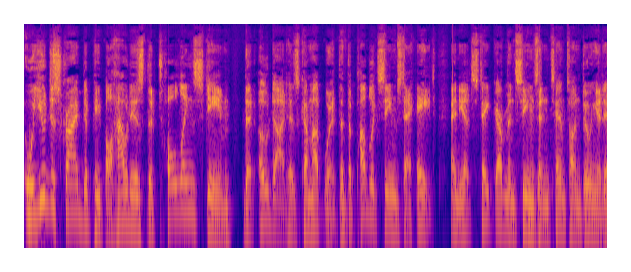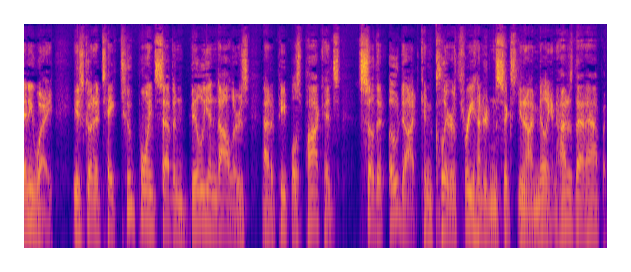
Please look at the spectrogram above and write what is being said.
will you describe to people how it is the tolling scheme that ODOT has come up with that the public seems to hate and yet state government seems intent on doing it anyway is going to take $2.7 billion out of people's pockets so that ODOT can clear 369 million. How does that happen?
